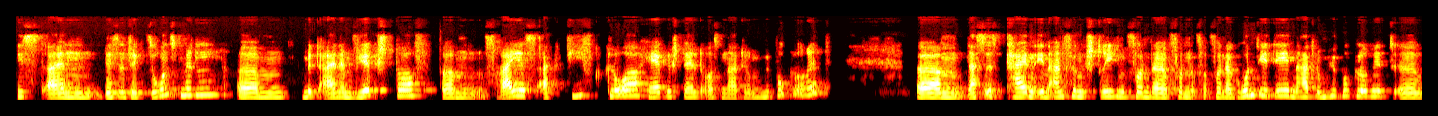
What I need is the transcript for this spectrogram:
ist ein Desinfektionsmittel ähm, mit einem Wirkstoff ähm, freies Aktivchlor hergestellt aus Natriumhypochlorid. Ähm, das ist kein, in Anführungsstrichen, von der, von, von der Grundidee. Natriumhypochlorid äh,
